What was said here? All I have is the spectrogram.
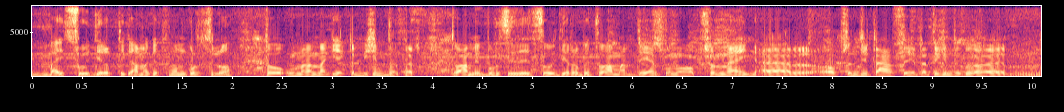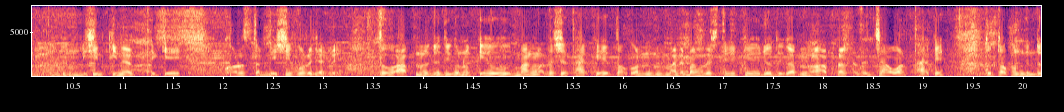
এক ভাই সৌদি আরব থেকে আমাকে ফোন করছিল, তো ওনার নাকি একটা মেশিন দরকার। তো আমি বলছি যে সৌদি আরবে তো আমার দেওয়ার কোনো অপশন নাই, আর অপশন যেটা আছে এটাতে কিন্তু মেশিন কেনার থেকে খরচটা বেশি পড়ে যাবে। তো আপনার যদি কোনো কেউ বাংলাদেশে থাকে, তখন মানে বাংলাদেশ থেকে কেউ যদি আপনার আপনার কাছে যাওয়ার থাকে, তো তখন কিন্তু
